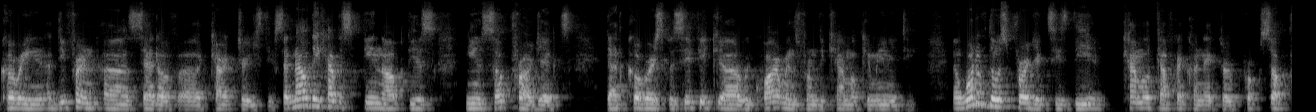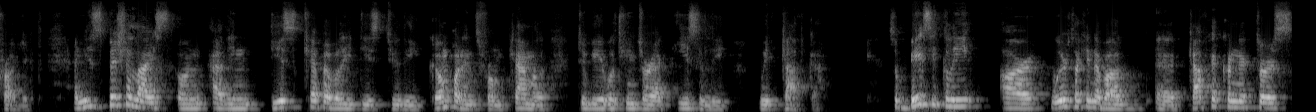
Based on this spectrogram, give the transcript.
covering a different uh, set of uh, characteristics. And now they have spin up these new sub-projects that cover specific uh, requirements from the Camel community. And one of those projects is the Camel Kafka Connector sub-project. And it's specialized on adding these capabilities to the components from Camel to be able to interact easily with Kafka. So basically, our, we're talking about uh, Kafka connectors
